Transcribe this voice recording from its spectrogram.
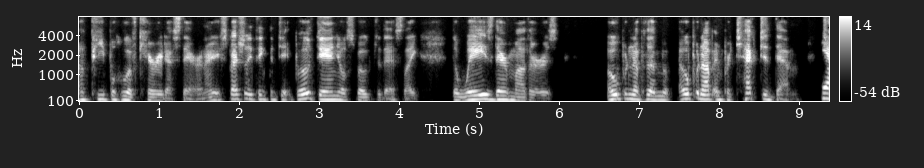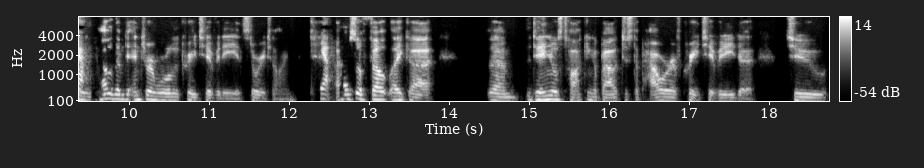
of people who have carried us there and i especially think that both daniel spoke to this like the ways their mothers opened up them open up and protected them yeah. to allow them to enter a world of creativity and storytelling yeah i also felt like uh um daniel's talking about just the power of creativity to to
